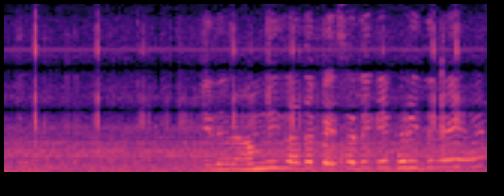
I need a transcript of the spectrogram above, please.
तो। इधर हम नहीं ज़्यादा पैसा देके खरीद रहे हैं।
